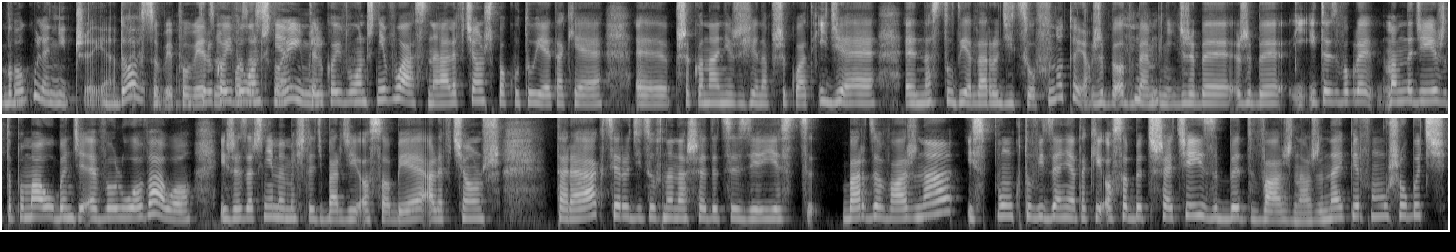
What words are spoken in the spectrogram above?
Bo w ogóle niczyje, do, tak sobie powiedzmy, tylko i, wyłącznie, swoimi. tylko i wyłącznie własne, ale wciąż pokutuje takie e, przekonanie, że się na przykład idzie e, na studia dla rodziców, no to ja. żeby odbębnić, żeby, żeby i, i to jest w ogóle, mam nadzieję, że to pomału będzie ewoluowało i że zaczniemy myśleć bardziej o sobie, ale wciąż ta reakcja rodziców na nasze decyzje jest bardzo ważna i z punktu widzenia takiej osoby trzeciej zbyt ważna, że najpierw muszą być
